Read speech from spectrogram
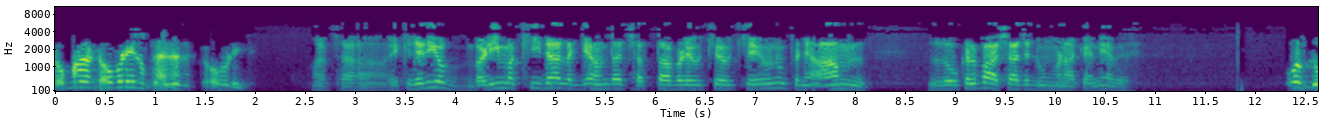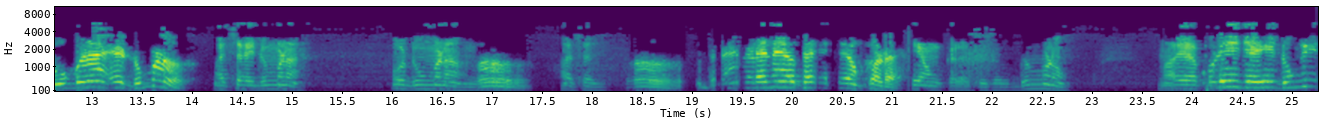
ਡੁੱਬਣਾ ਡੋਬੜੀ ਨੂੰ ਕਹਿੰਦੇ ਨੇ ਡੋਬੜੀ। ਅੱਛਾ ਇੱਕ ਜਿਹੜੀ ਉਹ ਬੜੀ ਮੱਖੀ ਦਾ ਲੱਗਿਆ ਹੁੰਦਾ ਛੱਤਾ ਬੜੇ ਉੱਚੇ ਉੱਚੇ ਉਹਨੂੰ ਪੰਜ- ਆਮ ਲੋਕਲ ਭਾਸ਼ਾ 'ਚ ਡੂਮਣਾ ਕਹਿੰਦੇ ਆ ਵੈਸੇ। ਉਹ ਡੁੱਬਣਾ ਇਹ ਡੁੱਬਣਾ ਅੱਛਾ ਇਹ ਡੂਮਣਾ। ਉਹ ਡੂਮਣਾ ਹੁੰਦਾ। ਹਾਂ। ਅੱਛਾ ਜੀ। ਹਾਂ ਕਿਹੜੇ ਨੇ ਉੱਥੇ ਇੱਥੇ ਔਕੜ। ਹੈ ਤੇ ਔਂਕੜ ਸੀ ਡੂਮਣੋ। ਮਾਇਆ ਥੋੜੀ ਜਿਹੀ ਡੂੰਗੀ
